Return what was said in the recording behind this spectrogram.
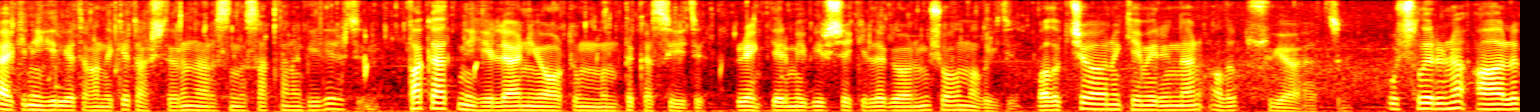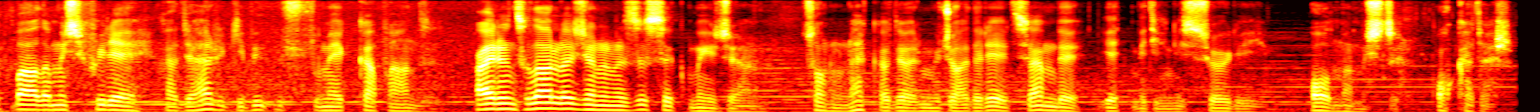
Belki nehir yatağındaki taşların arasında saklanabilirdim. Fakat nehirler New York'un mıntıkasıydı. Renklerimi bir şekilde görmüş olmalıydı. Balıkçı ağını kemerinden alıp suya attı. Uçlarına ağırlık bağlamış file kader gibi üstüme kapandı. Ayrıntılarla canınızı sıkmayacağım. Sonuna kadar mücadele etsem de yetmediğini söyleyeyim. Olmamıştı. O kadar.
